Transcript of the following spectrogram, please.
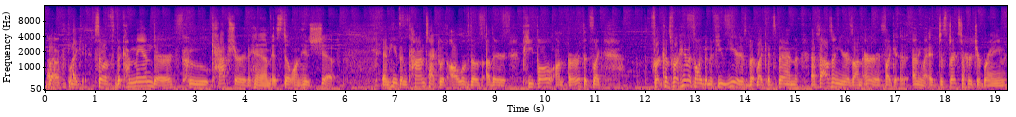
But like so if the commander who captured him is still on his ship. And he's in contact with all of those other people on Earth. It's like, because for him it's only been a few years, but like it's been a thousand years on Earth. Like anyway, it just starts to hurt your brain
